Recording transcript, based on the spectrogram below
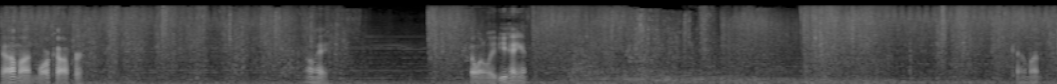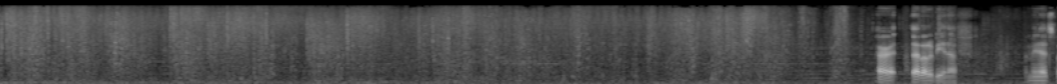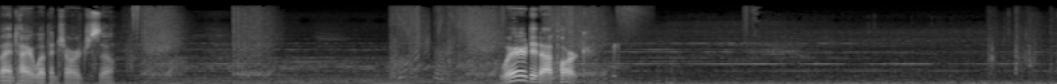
Come on, more copper. Oh, hey. Don't want to leave you hanging. Come on. Alright, that ought to be enough. I mean, that's my entire weapon charge, so... Where did I park?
